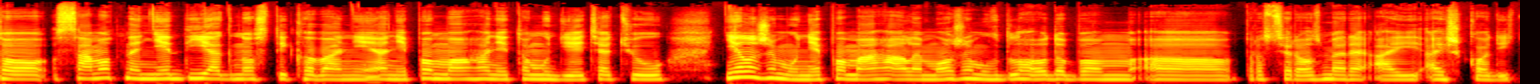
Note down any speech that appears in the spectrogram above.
to samotné nediagnostikovanie a nepomáhanie tomu dieťaťu, nielenže mu nepomáha, ale môže mu v dlhodobom uh, proste rozmere aj, aj škodiť.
